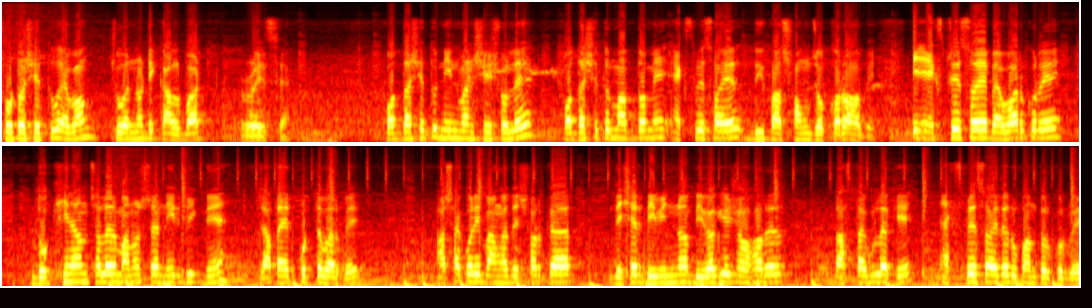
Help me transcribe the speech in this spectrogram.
ছোট সেতু এবং চুয়ান্নটি কালভার্ট রয়েছে। পদ্মা সেতু নির্মাণ শেষ হলে পদ্মা সেতুর মাধ্যমে এক্সপ্রেসওয়ের দুই পাশ সংযোগ করা হবে। এই এক্সপ্রেসওয়ে ব্যবহার করে দক্ষিণাঞ্চলের মানুষরা নির্বিঘ্নে যাতায়াত করতে পারবে। আশা করি বাংলাদেশ সরকার দেশের বিভিন্ন বিভাগীয় শহরের রাস্তাগুলোকে এক্সপ্রেসওয়েতে রূপান্তর করবে।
